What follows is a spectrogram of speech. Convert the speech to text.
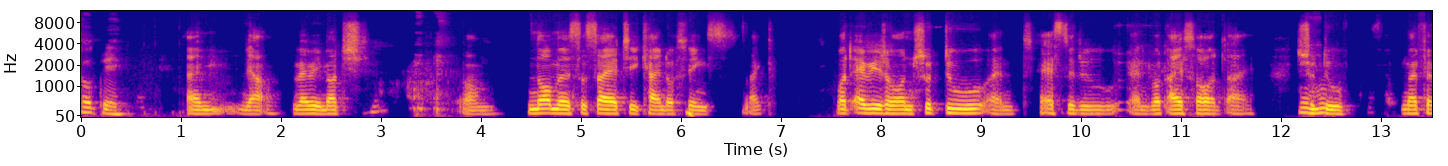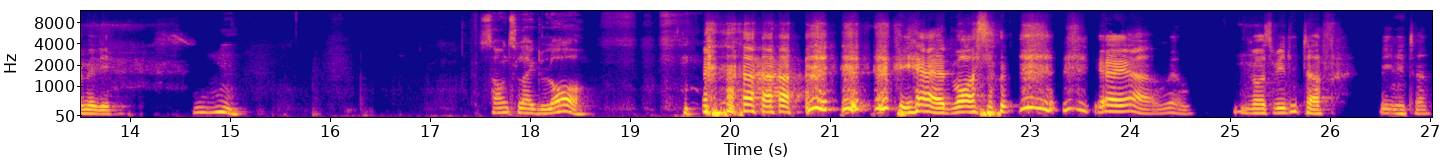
Okay. I'm yeah very much um, normal society kind of things like what everyone should do and has to do and what I thought I should Mhm. do for my family. Mhm. Sounds like law. yeah, it was. yeah, yeah. Well, it was really tough. Really tough.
